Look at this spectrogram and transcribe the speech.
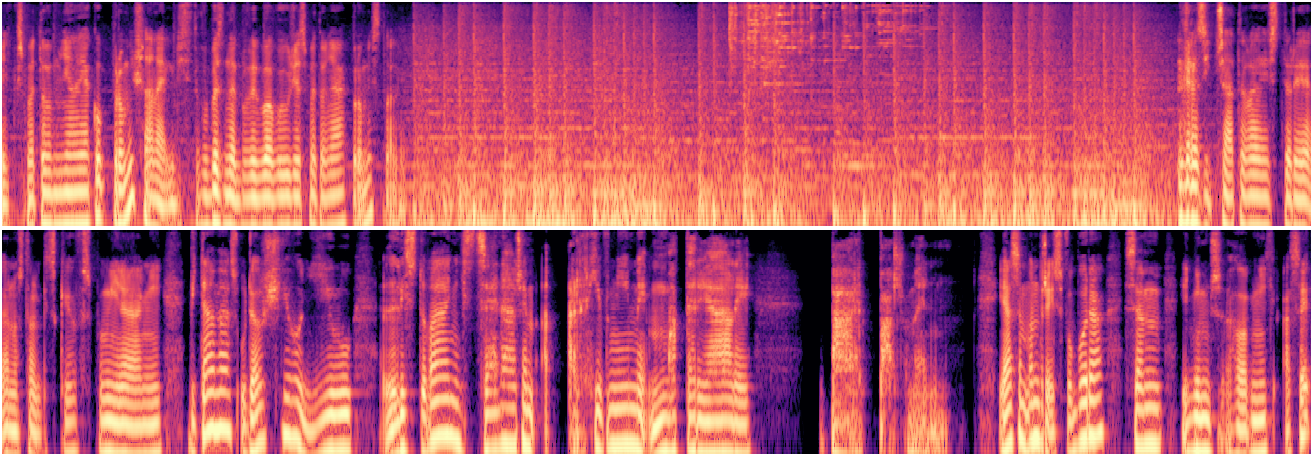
Jak jsme to měli jako promyšlené, když si to vůbec nevybavuju, že jsme to nějak promysleli. Drazí přátelé historie a nostalgického vzpomínání, vítám vás u dalšího dílu listování scénářem a archivními materiály Pár pařmenů. Já jsem Andrej Svoboda, jsem jedním z hlavních, asi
